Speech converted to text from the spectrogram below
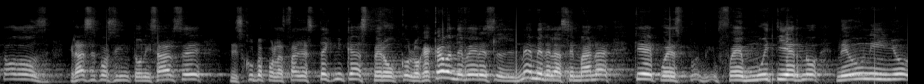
A todos, gracias por sintonizarse, disculpe por las fallas técnicas, pero lo que acaban de ver es el meme de la semana que pues fue muy tierno de un niño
